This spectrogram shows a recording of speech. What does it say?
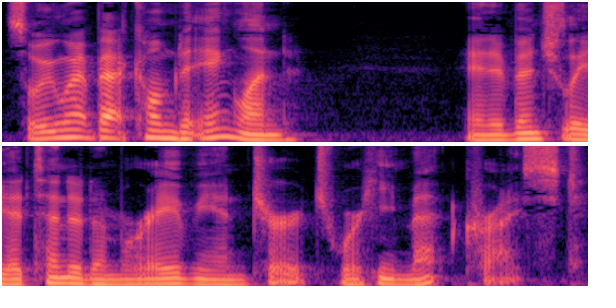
So he went back home to England and eventually attended a Moravian church where he met Christ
